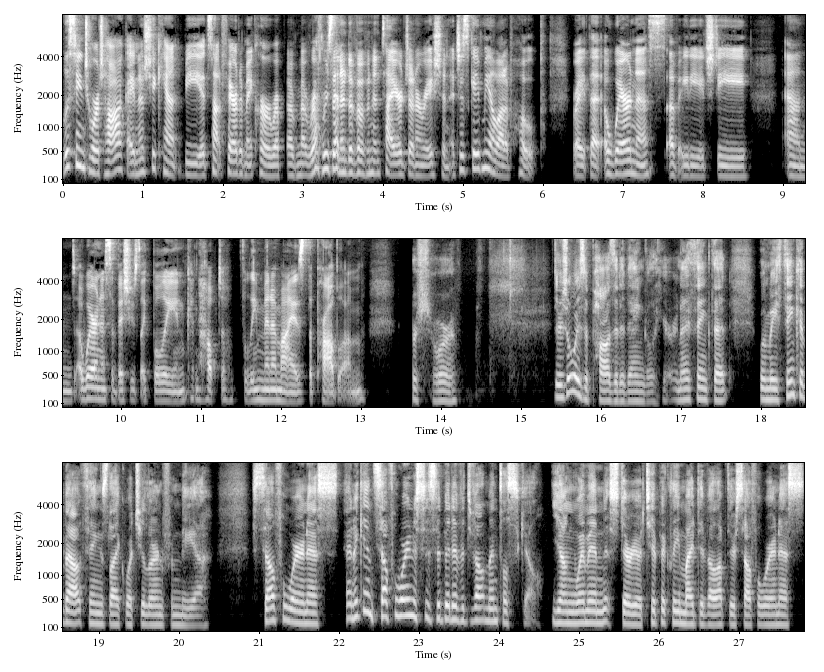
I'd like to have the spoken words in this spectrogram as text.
listening to her talk, I know she can't be, it's not fair to make her a, rep- a representative of an entire generation. It just gave me a lot of hope, right? That awareness of ADHD and awareness of issues like bullying can help to hopefully minimize the problem. For sure. There's always a positive angle here. And I think that when we think about things like what you learned from Mia, self awareness, and again, self awareness is a bit of a developmental skill. Young women stereotypically might develop their self awareness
